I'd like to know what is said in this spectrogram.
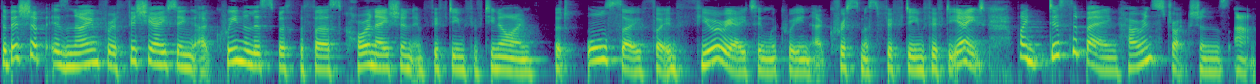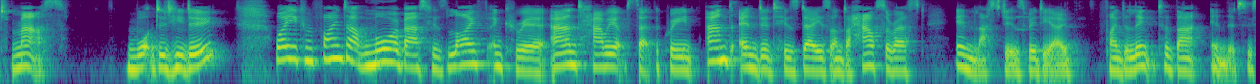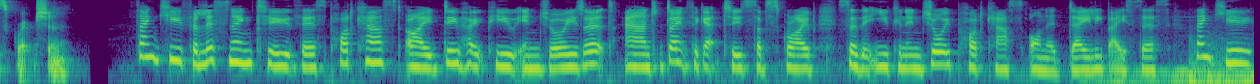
The bishop is known for officiating at Queen Elizabeth I's coronation in 1559, but also for infuriating the Queen at Christmas 1558 by disobeying her instructions at Mass. What did he do? Well, you can find out more about his life and career and how he upset the Queen and ended his days under house arrest in last year's video. Find a link to that in the description. Thank you for listening to this podcast. I do hope you enjoyed it. And don't forget to subscribe so that you can enjoy podcasts on a daily basis. Thank you.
